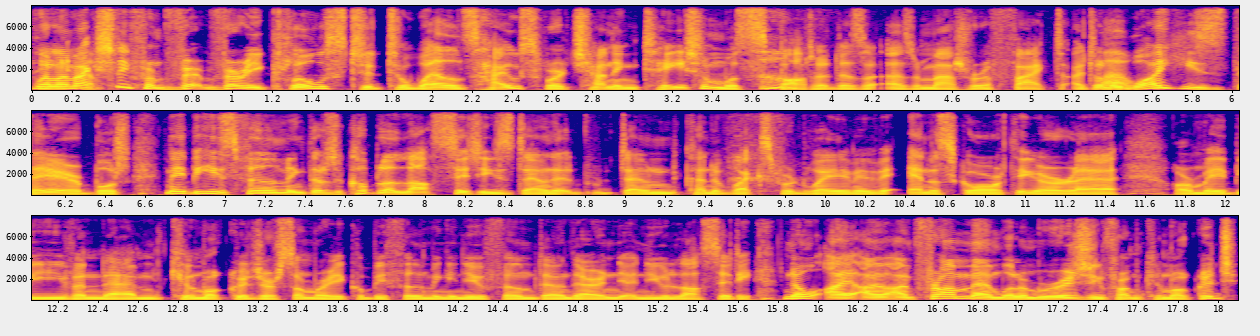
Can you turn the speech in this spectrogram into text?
well, I'm actually from very close to, to Wells House where Channing Tatum was oh. spotted, as, a, as a matter of fact. I don't wow. know why he's there, but maybe he's filming. There's a couple of lost cities down at, down kind of Wexford way, maybe Enniscorthy or uh, or maybe even um, Kilmuckridge or somewhere. He could be filming a new film down there, in a new lost city. No, I, I, am from, um, well, I'm originally from Kilmuckridge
